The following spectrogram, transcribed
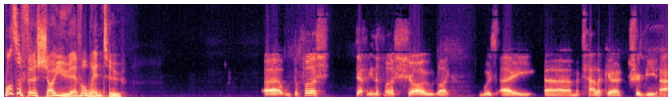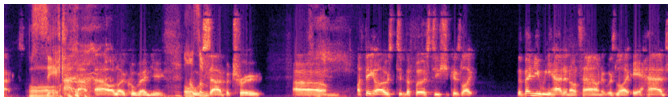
what was the first show you ever went to? Uh, the first, definitely the first show, like, was a uh, Metallica tribute act Oh, Sick. at, that, at our local venue Awesome. called Sad but True. Um, I think I was to the first two because, like, the venue we had in our town, it was like it had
